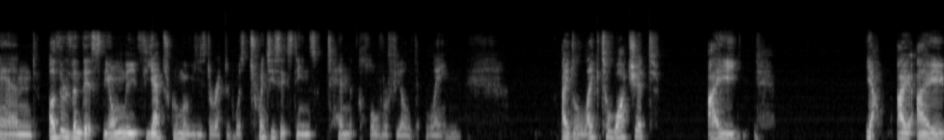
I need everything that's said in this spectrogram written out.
and other than this, the only theatrical movie he's directed was 2016's 10 Cloverfield Lane. I'd like to watch it. I... Yeah, I, I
